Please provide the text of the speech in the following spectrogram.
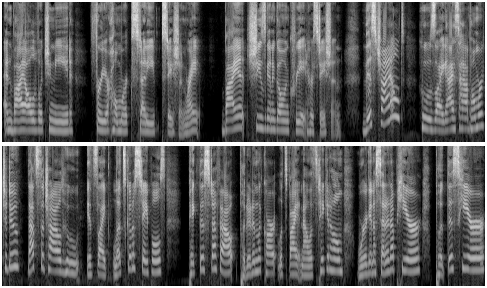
and buy all of what you need for your homework study station, right? Buy it. She's going to go and create her station. This child who's like, I have homework to do. That's the child who it's like, let's go to Staples, pick this stuff out, put it in the cart, let's buy it now, let's take it home. We're going to set it up here, put this here,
